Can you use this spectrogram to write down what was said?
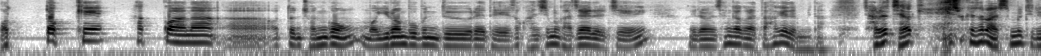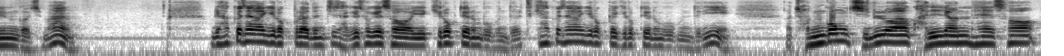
어떻게 학과나 아, 어떤 전공 뭐 이런 부분들에 대해서 관심을 가져야 될지 이런 생각을 갖다 하게 됩니다. 자, 그래서 제가 계속해서 말씀을 드리는 거지만, 우리 학교생활 기록부라든지 자기소개서에 기록되는 부분들, 특히 학교생활 기록부에 기록되는 부분들이 전공 진로와 관련해서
